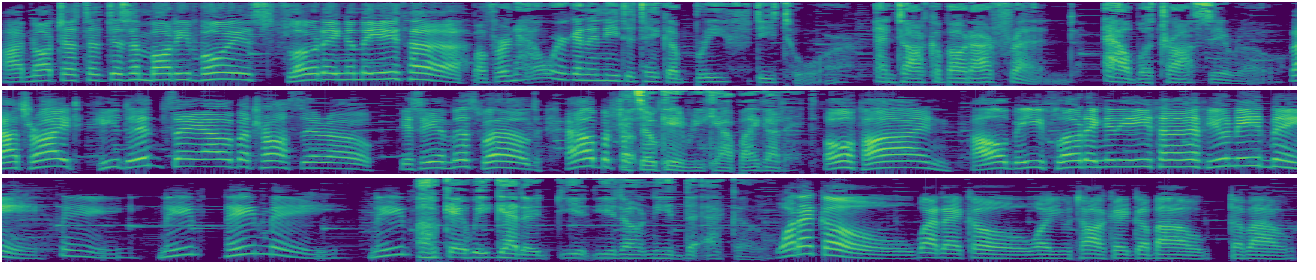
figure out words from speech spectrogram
I'm not just a disembodied voice floating in the ether. But for now, we're gonna need to take a brief detour and talk about our friend, Albatross Zero. That's right, he did say Albatross Zero. You see, in this world, Albatross. It's okay, recap, I got it. Oh, fine. I'll be floating in the ether if you need me. Me. Need, need me. Need. Okay, we get it. You, you don't need the echo. What echo? What echo are you talking about? About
